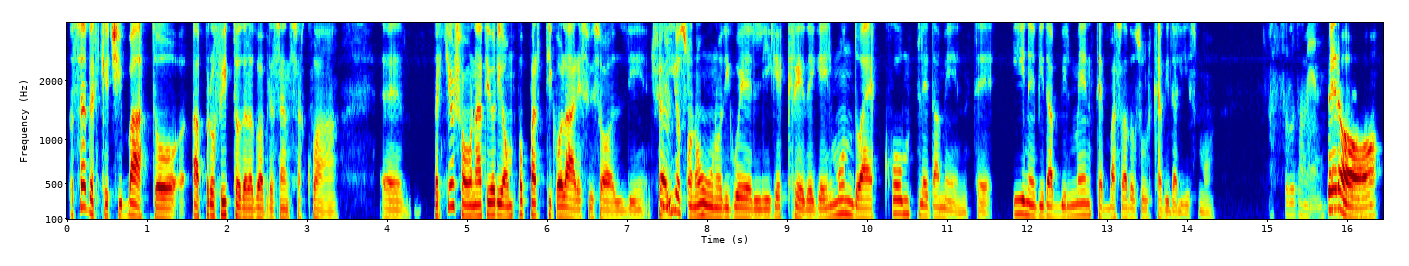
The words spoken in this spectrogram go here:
Sai perché ci batto? Approfitto della tua presenza qua. Eh, perché io ho una teoria un po' particolare sui soldi. Cioè, mm. io sono uno di quelli che crede che il mondo è completamente, inevitabilmente basato sul capitalismo. Assolutamente. Però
